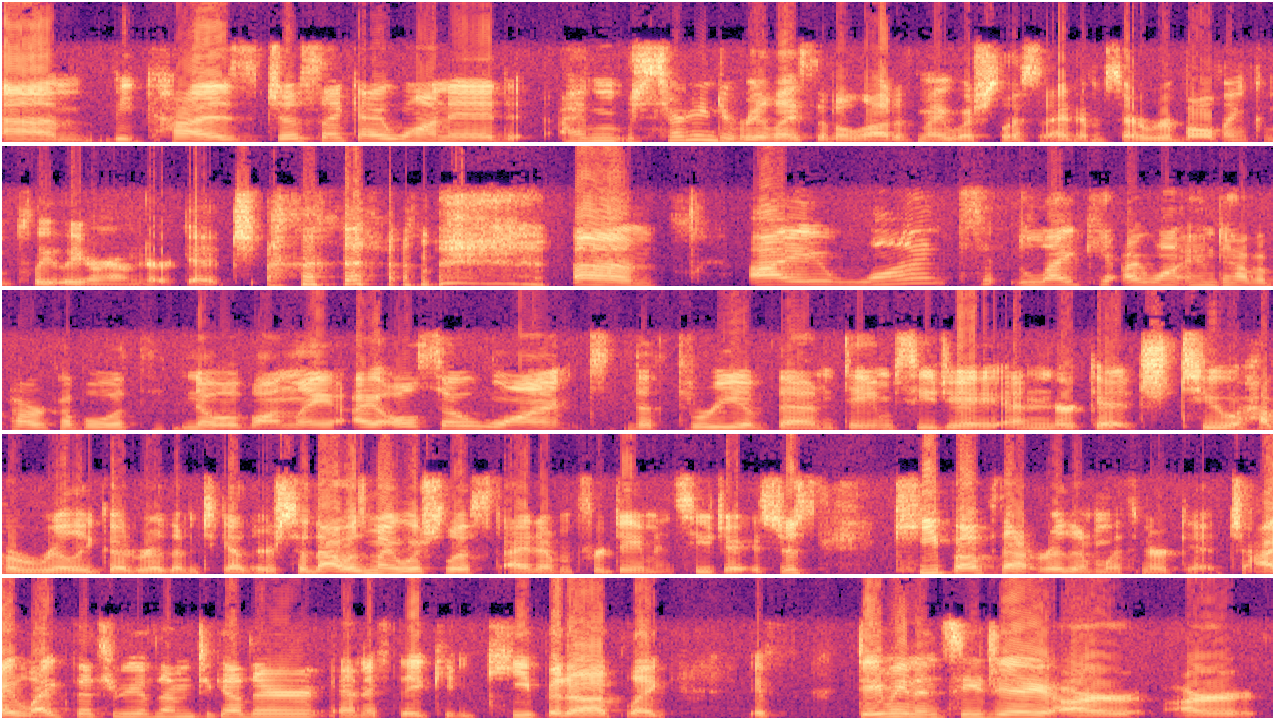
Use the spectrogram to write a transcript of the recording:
Um, because just like I wanted, I'm starting to realize that a lot of my wish list items are revolving completely around Nurkic. um, I want like I want him to have a power couple with Noah Vonleh. I also want the three of them, Dame, CJ, and Nurkic, to have a really good rhythm together. So that was my wish list item for Dame and CJ. Is just keep up that rhythm with Nurkic. I like the three of them together, and if they can keep it up, like if Damian and CJ are are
